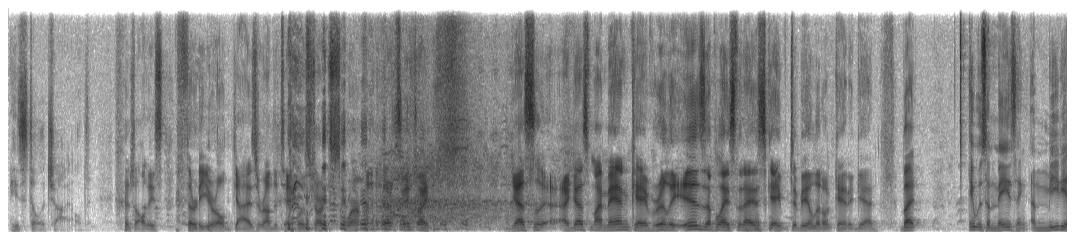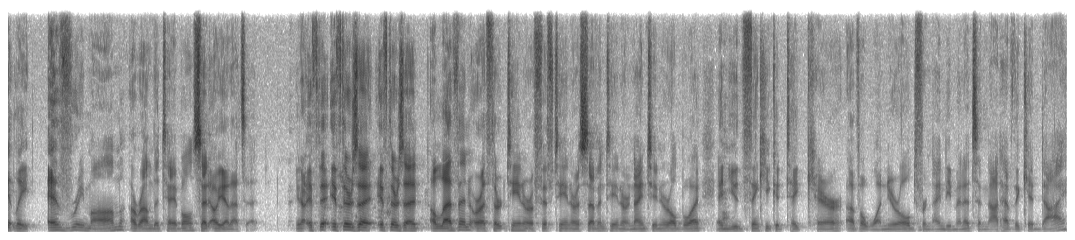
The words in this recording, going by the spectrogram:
he's still a child. There's all these 30 year old guys around the table who start squirming. It's like, guess I guess my man cave really is a place that I escaped to be a little kid again. But it was amazing. Immediately, every mom around the table said, "Oh yeah, that's it." You know, if, the, if there's a if there's a 11 or a 13 or a 15 or a 17 or a 19 year old boy, and you'd think he could take care of a one year old for 90 minutes and not have the kid die,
